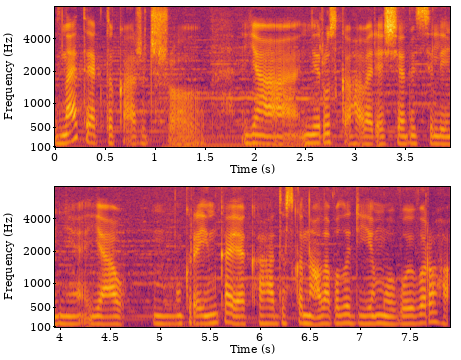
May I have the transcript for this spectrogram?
Знаєте, як то кажуть, що я не русскоговоряще населення, я українка, яка досконало володіє мовою ворога.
